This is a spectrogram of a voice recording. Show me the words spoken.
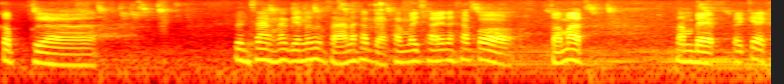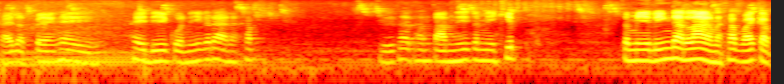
ก็เผื่อเป็นช่างนักเรียนนักศึกษานะครับอยากทำไว้ใช้นะครับ ก็สามารถนำแบบไปแก้ไขดัดแปลงให้ให้ดีกว่านี้ก็ได้นะครับ หรือถ้าทำตามนี้จะมีคลิป จะมีลิงก์ด้านล่างนะครับ ไว้กับ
